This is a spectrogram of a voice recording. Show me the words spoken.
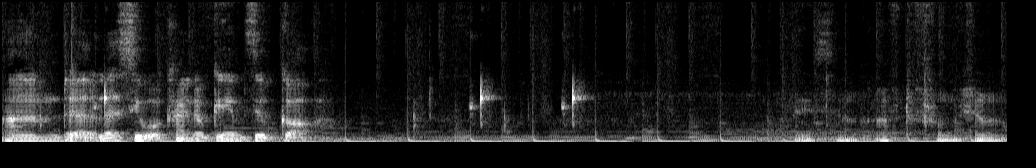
and uh, let's see what kind of games they've got. After function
